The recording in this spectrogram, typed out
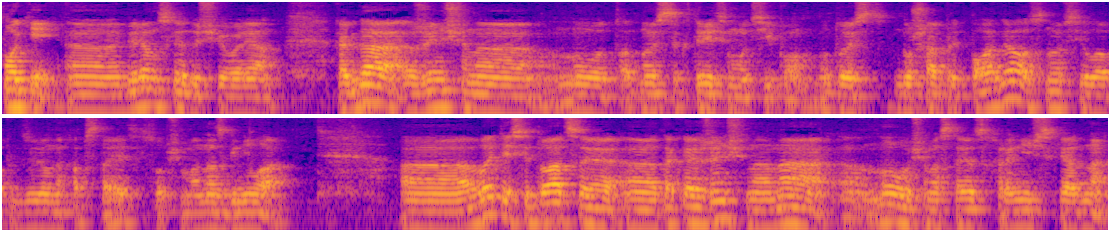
Окей, э, берем следующий вариант. Когда женщина ну, вот, относится к третьему типу, ну то есть душа предполагалась, но в силу определенных обстоятельств, в общем, она сгнила. А, в этой ситуации э, такая женщина, она, э, ну, в общем, остается хронически одна.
